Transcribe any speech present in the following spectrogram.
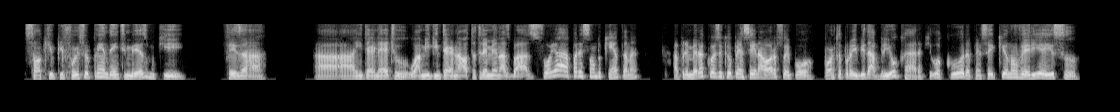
Só que o que foi surpreendente mesmo, que fez a, a, a internet, o, o amigo internauta tremendo as bases, foi a aparição do Kenta, né? A primeira coisa que eu pensei na hora foi, pô, porta proibida abriu, cara? Que loucura. Pensei que eu não veria isso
